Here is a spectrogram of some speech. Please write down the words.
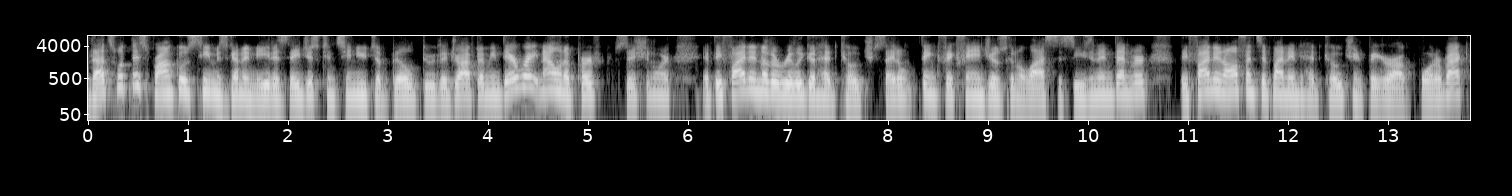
that's what this Broncos team is going to need as they just continue to build through the draft. I mean, they're right now in a perfect position where if they find another really good head coach, because I don't think Vic Fangio is going to last the season in Denver, they find an offensive minded head coach and figure out quarterback,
